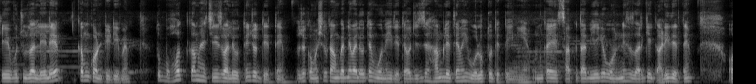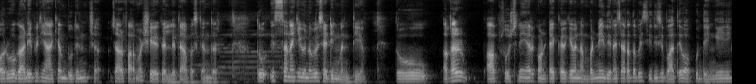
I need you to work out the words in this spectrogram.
कि वो चूज़ा ले ले कम क्वांटिटी में तो बहुत कम हैचरीज वाले होते हैं जो देते हैं, और जो कमर्शियल काम करने वाले होते हैं वो नहीं देते, और जिनसे हम लेते हैं भाई वो लोग तो देते ही नहीं है। उनका हिसाब किताब ये है कि वो उन्नीस हज़ार की गाड़ी देते हैं, और वो गाड़ी फिर यहाँ के हम दो तीन चार फार्मर शेयर कर लेते हैं आपस के अंदर। तो इस तरह की कोई ना कोई सेटिंग बनती है। तो अगर आप सोच रहे हैं, यार कॉन्टैक्ट करके मैं नंबर नहीं देना चाह रहा तो भाई सीधी सी बात वो आपको देंगे ही नहीं।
